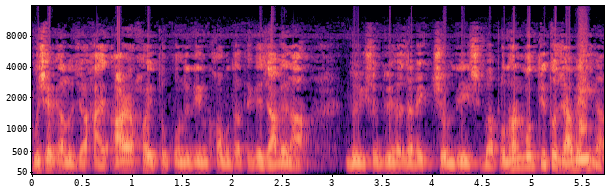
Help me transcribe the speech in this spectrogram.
বুঝে গেল যে আর হয়তো কোনোদিন ক্ষমতা থেকে যাবে না দুইশো দুই হাজার একচল্লিশ বা প্রধানমন্ত্রী তো যাবেই না।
